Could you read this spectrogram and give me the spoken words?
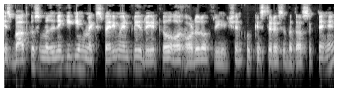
इस बात को समझने की कि हम एक्सपेरिमेंटली रेट लॉ और ऑर्डर ऑफ़ रिएक्शन को किस तरह से बता सकते हैं।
